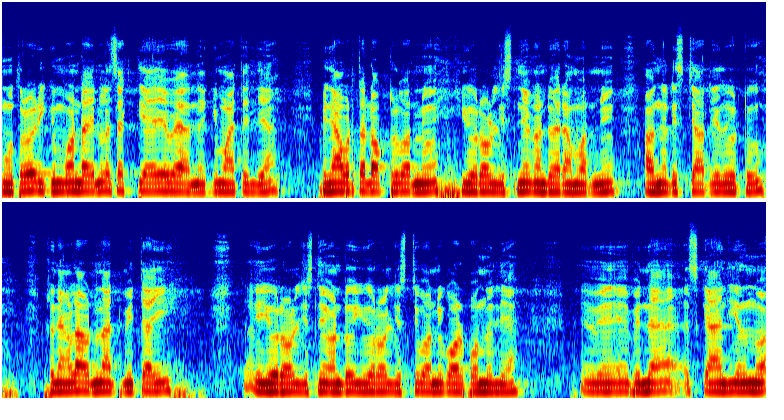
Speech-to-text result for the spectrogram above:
മൂത്രം ഉണ്ടായിരുന്ന ശക്തിയായ വേദനയ്ക്ക് മാറ്റില്ല പിന്നെ അവിടുത്തെ ഡോക്ടർ പറഞ്ഞു യൂറോളജിസ്റ്റിനെ കണ്ടുവരാൻ പറഞ്ഞു. അവിടുന്ന് ഡിസ്ചാർജ് ചെയ്ത് വിട്ടു. പക്ഷേ ഞങ്ങൾ അവിടെ നിന്ന് അഡ്മിറ്റായി യൂറോളജിസ്റ്റിനെ കണ്ടു. യൂറോളജിസ്റ്റ് പറഞ്ഞു കുഴപ്പമൊന്നുമില്ല. പിന്നെ സ്കാൻ ചെയ്യുന്ന.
